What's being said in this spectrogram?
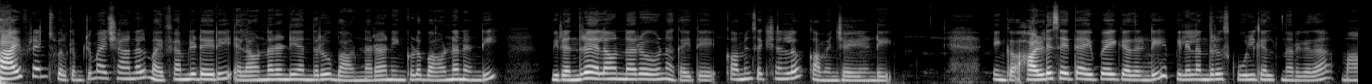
Hi friends welcome to my channel my family diary ఎలా ఉన్నారండి అందరూ? బాగున్నారా? నేను కూడా బాగున్నానండి. మీరందరూ ఎలా ఉన్నారో నాకైతే కామెంట్ సెక్షన్లో కామెంట్ చేయండి. ఇంకా హాలిడేస్ అయితే అయిపోయాయి కదండి. పిల్లలందరూ స్కూల్కి వెళ్తున్నారు కదా. మా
